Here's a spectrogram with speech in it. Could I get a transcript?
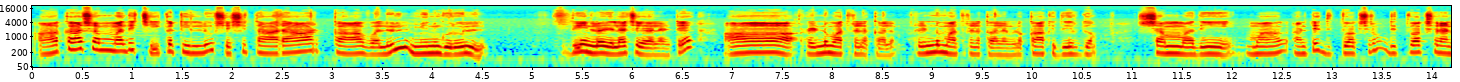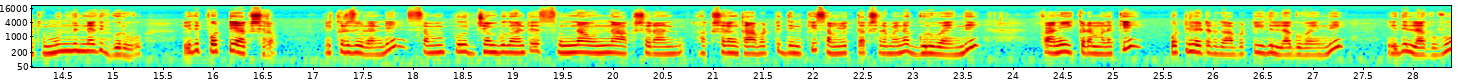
ఆకాశం మది చీకటిల్లు శశితారార్ కావలుల్ మినుగురుల్. దీనిలో ఎలా చేయాలంటే ఆ రెండు మాత్రల కాలం రెండు మాత్రల కాలంలో కాకి దీర్ఘం షమ్మది మా అంటే దిత్వాక్షరం దిత్వాక్షరానికి ముందున్నది గురువు. ఇది పొట్టి అక్షరం. ఇక్కడ చూడండి సంపూజ్యంబుగా అంటే సున్నా ఉన్న అక్షరాన్ని అక్షరం కాబట్టి దీనికి సంయుక్త అక్షరమైన గురువు అయింది కానీ ఇక్కడ మనకి పొట్టి లెటర్ కాబట్టి ఇది లఘువైంది. ఇది లఘువు.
